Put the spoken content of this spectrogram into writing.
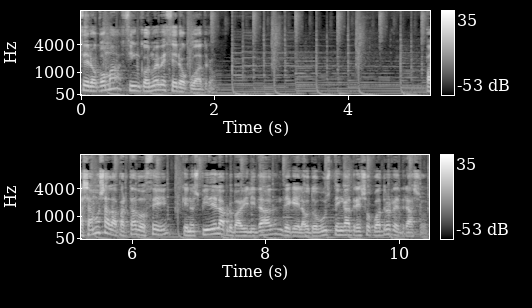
0,5904. Pasamos al apartado C, que nos pide la probabilidad de que el autobús tenga 3 o 4 retrasos.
